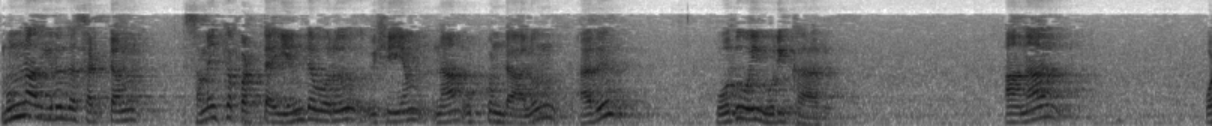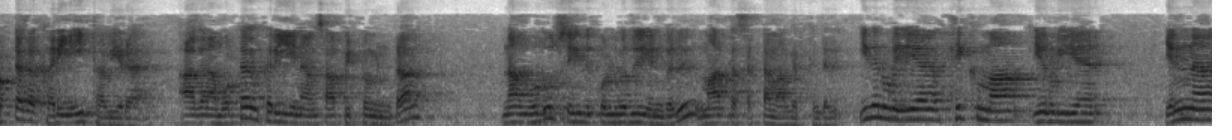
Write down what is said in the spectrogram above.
முன்னால் இருந்த சட்டம் சமைக்கப்பட்ட எந்த ஒரு விஷயம் நாம் உட்கொண்டாலும் அது ஒதுவை முறிக்காது. ஆனால் ஒட்டக கறியை தவிர ஆக நாம் ஒட்டக கறியை நாம் சாப்பிட்டோம் என்றால் நாம் உது செய்து கொள்வது என்பது மார்க்க சட்டமாக இருக்கின்றது. இதனுடைய ஹிக்மா இதனுடைய என்ன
